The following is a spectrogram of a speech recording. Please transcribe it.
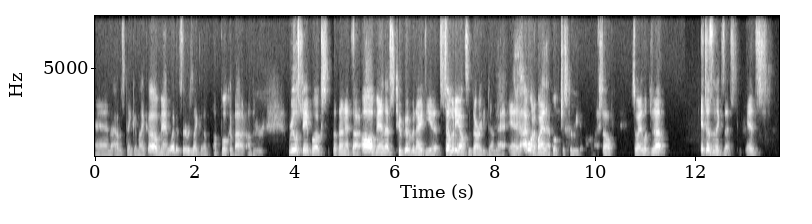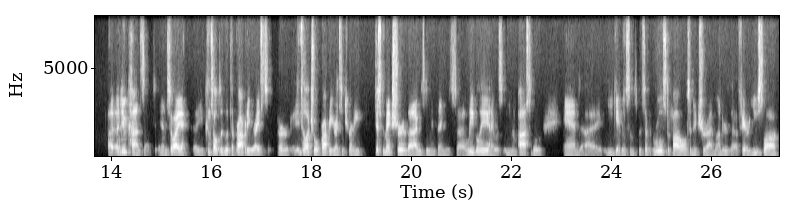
And I was thinking like, oh man, what if there was like a, a book about other real estate books? But then I thought, oh man, that's too good of an idea. Somebody else has already done that, and yeah. I want to buy that book just to read it for myself. So I looked it up. It doesn't exist. It's a, a new concept. And so I, I, consulted with the property rights or intellectual property rights attorney just to make sure that I was doing things uh, legally and it was even possible. And uh, he gave me some specific rules to follow to make sure I'm under the fair use law.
